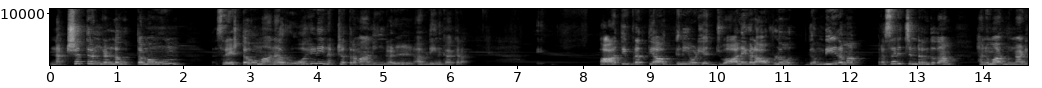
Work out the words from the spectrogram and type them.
நட்சத்திரங்களில் உத்தமவும் சிரேஷ்டவுமான ரோஹிணி நட்சத்திரமா நீங்கள் அப்படின்னு கேட்குறா பாதிவிரத்யா அக்னியோடைய ஜுவாலைகள் அவ்வளோ கம்பீரமாக பிரசரிச்சுட்டு இருந்ததாம் ஹனுமார் முன்னாடி.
